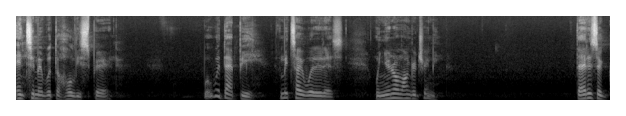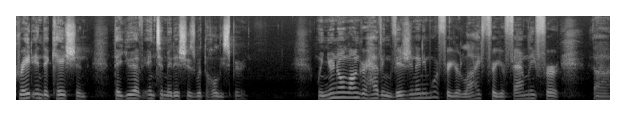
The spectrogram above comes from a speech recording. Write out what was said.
intimate with the Holy Spirit, what would that be? Let me tell you what it is. When you're no longer dreaming, that is a great indication that you have intimate issues with the Holy Spirit. When you're no longer having vision anymore for your life, for your family, for uh,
